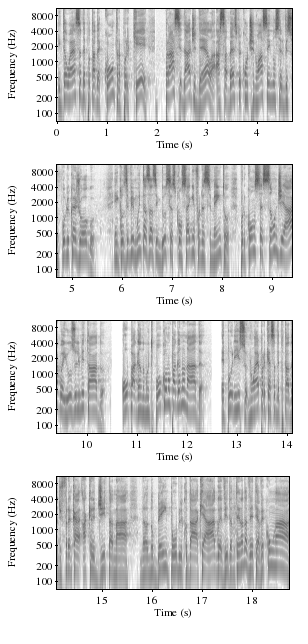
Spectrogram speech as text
Então essa deputada é contra porque para a cidade dela, a Sabesp continuar sendo um serviço público é jogo. Inclusive muitas das indústrias conseguem fornecimento por concessão de água e uso limitado, ou pagando muito pouco ou não pagando nada. É por isso, não é porque essa deputada de Franca acredita na, no, no, bem público da que a água é vida, não tem nada a ver, tem a ver com a,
